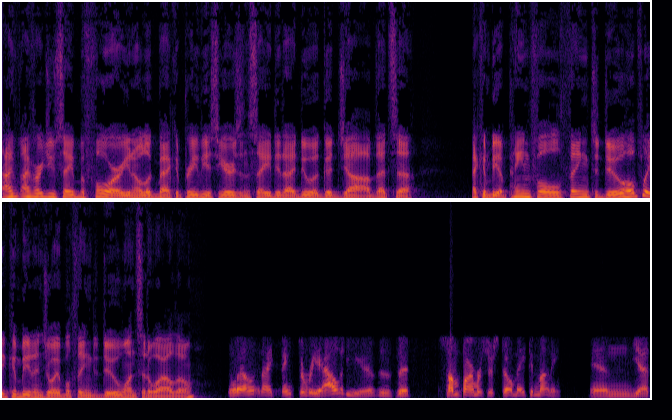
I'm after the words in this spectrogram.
I've I've heard you say before, you know, look back at previous years and say, did I do a good job? That's a that can be a painful thing to do. Hopefully, it can be an enjoyable thing to do once in a while, though. Well, and I think the reality is is that some farmers are still making money, and yet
